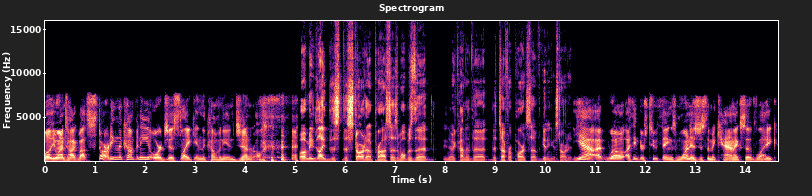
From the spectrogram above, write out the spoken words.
Well, you want to talk about starting the company or just like in the company in general? well, I mean, like this the startup process. What was the you know kind of the the tougher parts of getting it started? Yeah, I, well, I think there's two things. One is just the mechanics of like,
